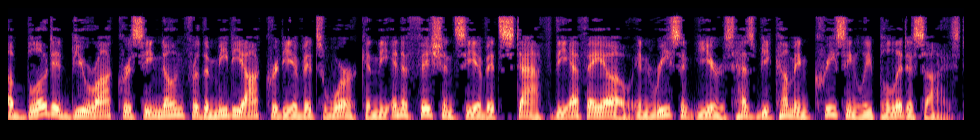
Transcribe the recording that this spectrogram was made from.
A bloated bureaucracy known for the mediocrity of its work and the inefficiency of its staff the FAO in recent years has become increasingly politicized.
